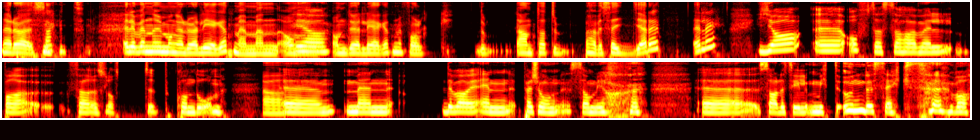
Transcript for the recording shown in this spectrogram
När du har sagt, eller jag vet inte hur många du har legat med men om, Ja. om du har legat med folk, då antar att du behöver säga det? Eller? Ja, eh, oftast så har jag väl bara föreslått typ kondom. Ja. Eh, men det var en person som jag eh, sa det till mitt under sex. var,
